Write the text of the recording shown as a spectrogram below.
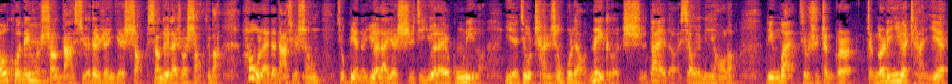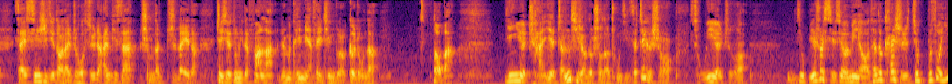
包括那会儿上大学的人也少，相对来说少，对吧？后来的大学生就变得越来越实际，越来越功利了，也就产生不了那个时代的校园民谣了。另外，就是整个整个的音乐产业在新世纪到来之后，随着 MP 三什么的之类的这些东西的泛滥，人们可以免费听歌，各种的盗版音乐产业整体上都受到冲击。在这个时候，从业者。你就别说写校园民谣，他都开始就不做音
